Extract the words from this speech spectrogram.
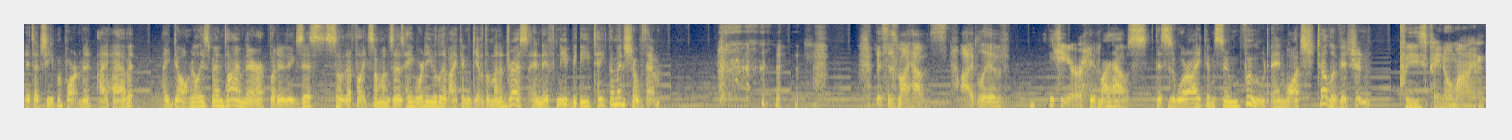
It's a cheap apartment. I have it. I don't really spend time there, but it exists so that if like someone says, "Hey, where do you live?" I can give them an address and if need be, take them and show them. This is my house. I live here. In my house, this is where I consume food and watch television. Please pay no mind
